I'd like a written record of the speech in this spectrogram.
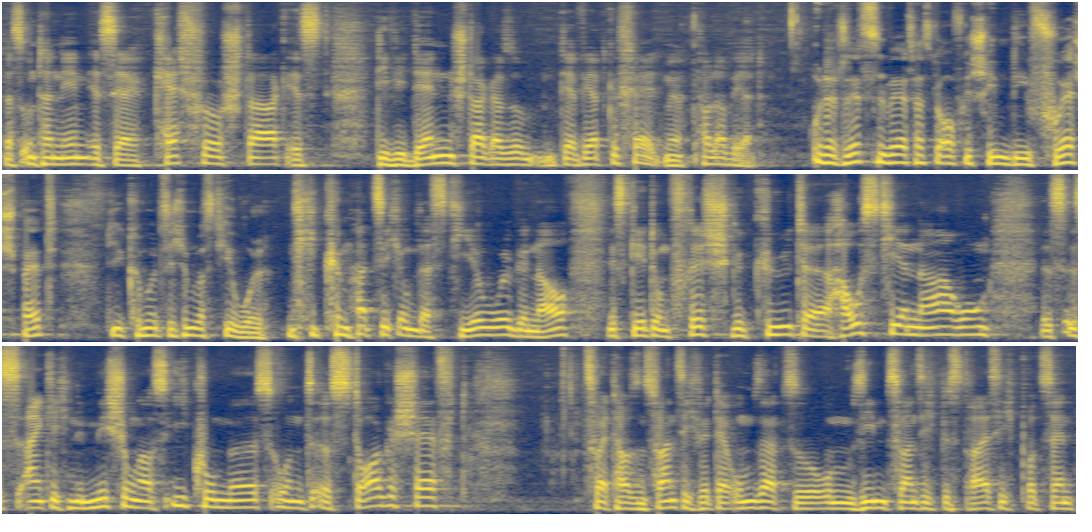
Das Unternehmen ist sehr Cashflow stark, ist dividendenstark. Also der Wert gefällt mir. Toller Wert. Und als letzten Wert hast du aufgeschrieben, die Freshpet, die kümmert sich um das Tierwohl. Die kümmert sich um das Tierwohl, genau. Es geht um frisch gekühlte Haustiernahrung. Es ist eigentlich eine Mischung aus E-Commerce und äh, Store-Geschäft. 2020 wird der Umsatz so um 27 bis 30 Prozent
